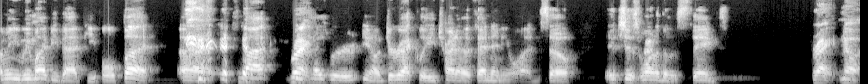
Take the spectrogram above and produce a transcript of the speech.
I mean, we might be bad people, but uh, it's not Right. because we're you know directly trying to offend anyone. So it's just one of those things. Right. No,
